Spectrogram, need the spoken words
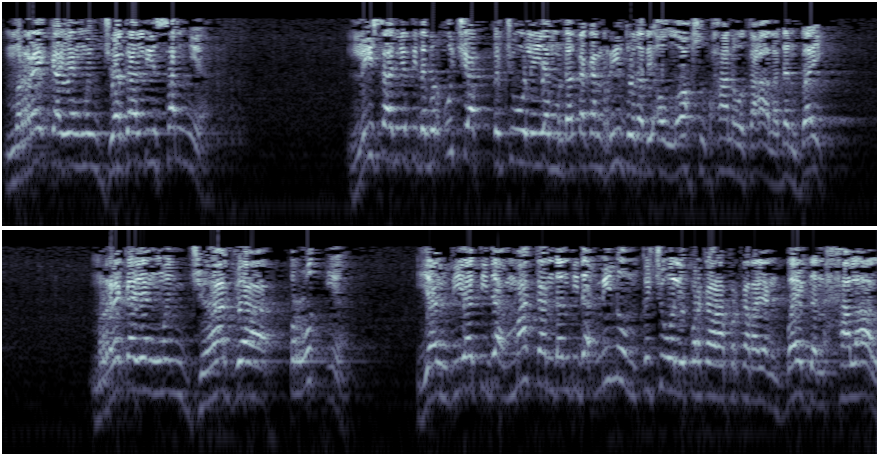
mereka yang menjaga lisannya. Lisannya tidak berucap kecuali yang mendatangkan ridho dari Allah Subhanahu wa taala dan baik. Mereka yang menjaga perutnya yang dia tidak makan dan tidak minum kecuali perkara-perkara yang baik dan halal.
